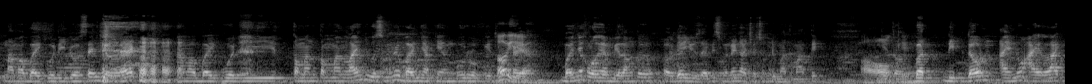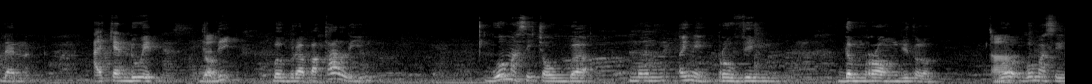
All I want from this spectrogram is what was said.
nama baik gue di dosen jelek nama baik gue di teman-teman lain juga sebenarnya banyak yang buruk gitu Oh, iya? banyak loh yang bilang tuh oh, dia Yuzadi sebenarnya nggak cocok di matematik Oh, gitu oke. but deep down I know I like dan I can do it jadi beberapa kali gue masih coba mem- ini proving them wrong gitu loh. Gue Ah. gue masih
